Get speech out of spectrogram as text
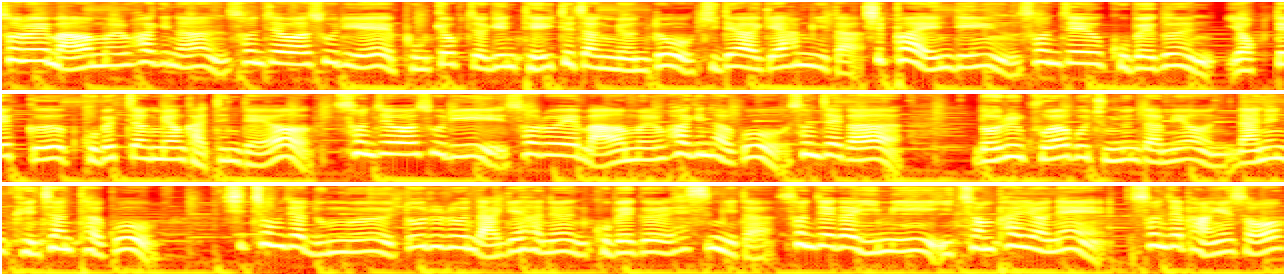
서로의 마음을 확인한 선재와 소리의 본격적인 데이트 장면도 기대하게 합니다. 10화 엔딩 선재의 고백은 역대급 고백 장면 같은데요. 선재와 소리 서로의 마음을 확인하고 선재가 너를 구하고 죽는다면 나는 괜찮다고 시청자 눈물 또르르 나게 하는 고백을 했습니다. 선재가 이미 2008년에 선재 방에서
